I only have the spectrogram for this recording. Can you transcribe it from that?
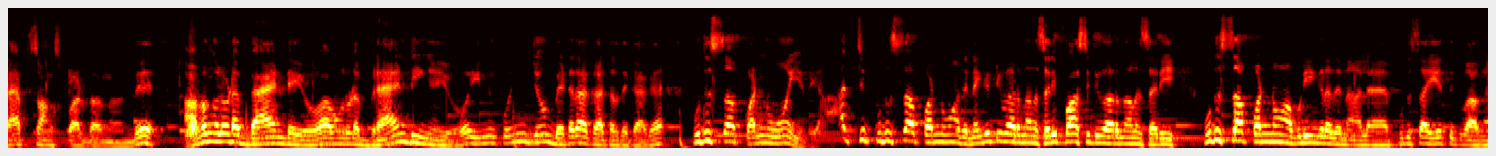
ரேப் சாங்ஸ் பாடுறவங்க வந்து அவங்களோட பேண்டையோ அவங்களோட பிராண்டிங்கையோ இன்னும் கொஞ்சம் பெட்டராக காட்டுறதுக்காக புதுசாக பண்ணுவோம். எதையாச்சும் புதுசாக பண்ணுவோம். அது நெகட்டிவாக இருந்தாலும் சரி பாசிட்டிவாக இருந்தாலும் சரி புதுசாக பண்ணோம் அப்படிங்கிறதுனால புதுசாக ஏற்றுக்குவாங்க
